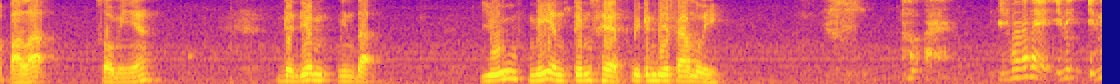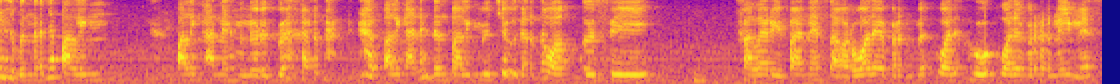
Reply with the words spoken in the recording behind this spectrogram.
kepala suaminya dan dia minta you me and Tim's head we can be a family gimana ya? Ini ini sebenarnya paling paling aneh menurut gua karena paling aneh dan paling lucu karena waktu si Valerie Vanessa or whatever what, who, whatever her name is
